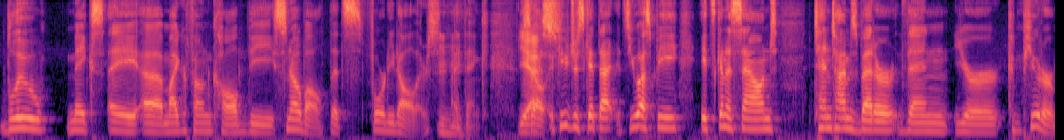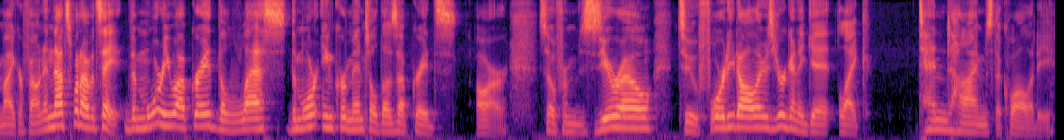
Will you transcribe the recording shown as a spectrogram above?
blue makes a uh, microphone called the snowball that's $40 i think. Yes. so if you just get that it's usb it's going to sound 10 times better than your computer microphone. And that's what i would say. The more you upgrade the less the more incremental those upgrades are. So from zero to $40 you're going to get like 10 times the quality.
